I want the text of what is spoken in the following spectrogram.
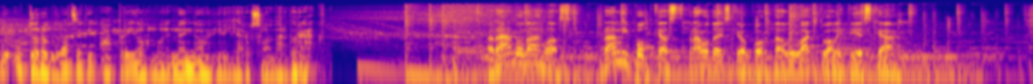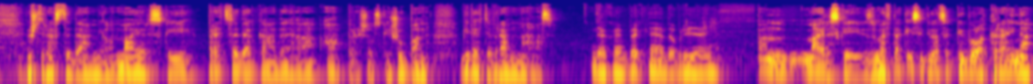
Je útorok 20. apríl, moje meno je Jaroslav Barborák. Ráno nahlas. Ranný podcast z pravodajského portálu Aktuality.sk. Ešte raz teda Milan Majerský, predseda KDH a Prešovský župan. Vydajte v ráno nahlas. Ďakujem pekne, dobrý deň. Pán Majerský, sme v takej situácii, keď bola krajina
